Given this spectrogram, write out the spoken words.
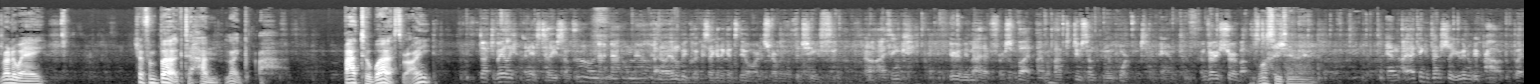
Run away. She went from Burke to Hunt. Like, ah, bad to worse, right? Dr. Bailey, I need to tell you something. Oh, not, not O'Malley. I know it'll be quick because I gotta get to the OR to scrub in with the chief. Now, I think you're gonna be mad at first, but I'm about to do something important, and I'm very sure about this. What's he decision. doing? And I, I think eventually you're gonna be proud, but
